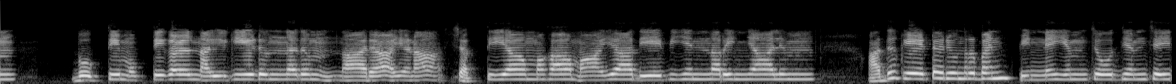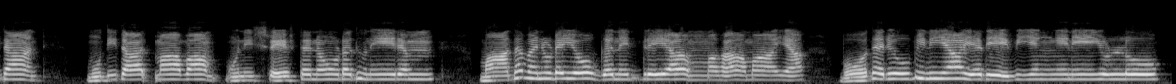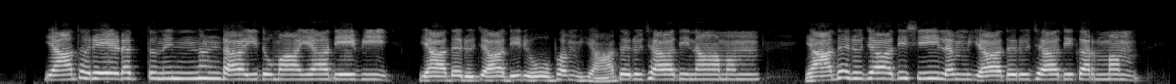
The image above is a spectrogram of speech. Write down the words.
ഭുക്തിമുക്തികൾ നൽകിയിടുന്നതും നാരായണ ശക്തിയാ മഹാമായ ദേവിയെന്നറിഞ്ഞാലും അത് കേട്ടൊരു നൃപൻ പിന്നെയും ചോദ്യം ചെയ്താൻ മുദിതാത്മാവാം മുനിശ്രേഷ്ഠനോടതു നേരം മാധവനുടെ യോഗനിദ്രയാം മഹാമായ ബോധരൂപിണിയായ ദേവി എങ്ങനെയുള്ളൂ? യാതൊരിടത്തു നിന്നുണ്ടായതുമായ ദേവി യാതൊരു ജാതി രൂപം യാതൊരു ജാതി നാമം യാതൊരു ജാതി ശീലം യാതൊരു ജാതി കർമ്മം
